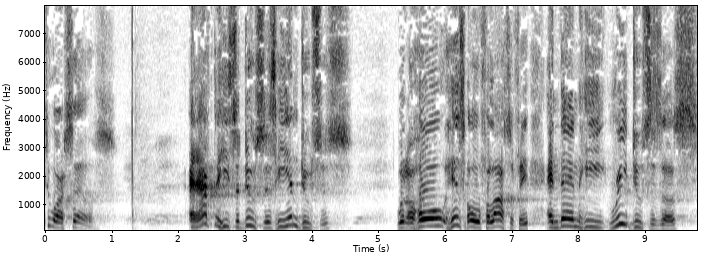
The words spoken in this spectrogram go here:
to ourselves. And after he seduces, he induces with a whole his whole philosophy, and then he reduces us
